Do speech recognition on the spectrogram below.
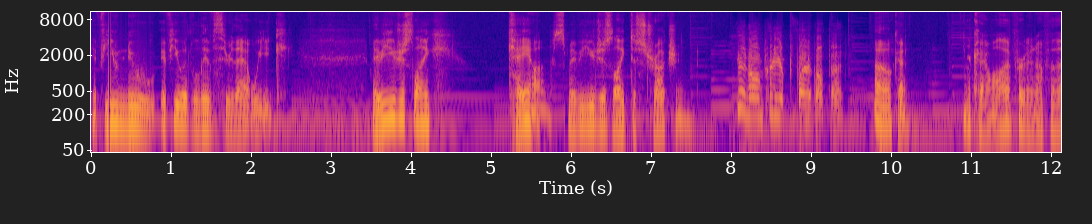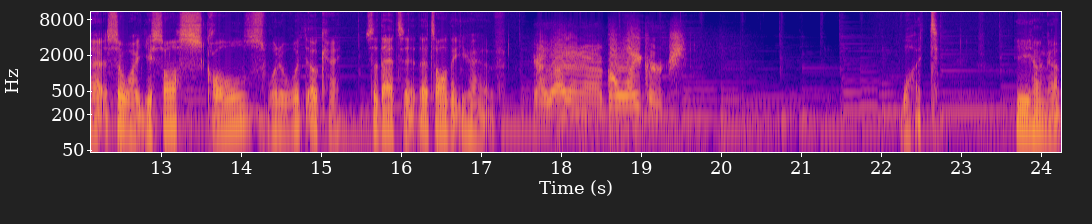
if you knew, if you had lived through that week. Maybe you just like chaos. Maybe you just like destruction. Yeah, no, I'm pretty upfront about that. Oh, okay. Okay, well, I've heard enough of that. So what? You saw skulls? What? What? Okay. So that's it. That's all that you have. Yeah, that and uh, go Lakers. What? He hung up.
